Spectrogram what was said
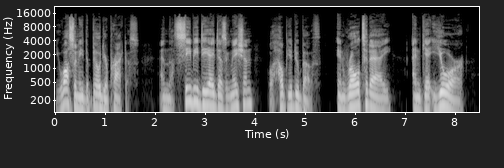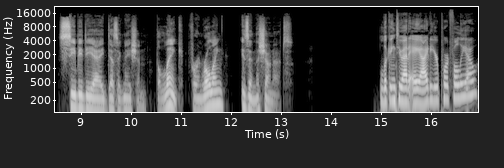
You also need to build your practice, and the CBDA designation will help you do both. Enroll today and get your CBDA designation. The link for enrolling is in the show notes. Looking to add AI to your portfolio?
